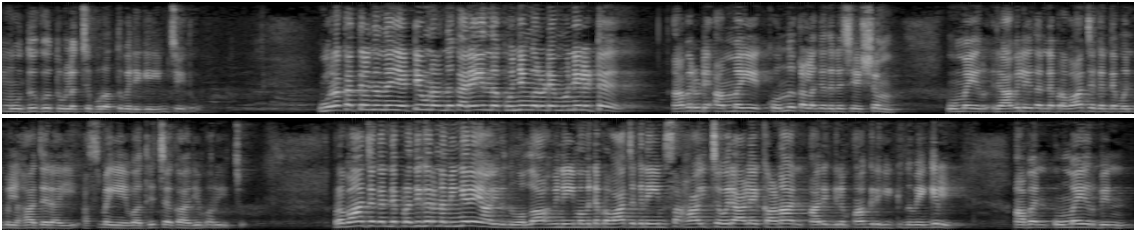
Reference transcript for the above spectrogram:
മുതുകു തുളച്ച് പുറത്തു വരികയും ചെയ്തു. ഉറക്കത്തിൽ നിന്ന് ഞെട്ടി ഉണർന്ന് കരയുന്ന കുഞ്ഞുങ്ങളുടെ മുന്നിലിട്ട് അവരുടെ അമ്മയെ കൊന്നു കളഞ്ഞതിനു ശേഷം ഉമൈർ രാവിലെ തന്നെ പ്രവാചകന്റെ മുൻപിൽ ഹാജരായി അസ്മയെ വധിച്ച കാര്യം അറിയിച്ചു. പ്രവാചകന്റെ പ്രതികരണം ഇങ്ങനെയായിരുന്നു. അള്ളാഹുവിനെയും അവന്റെ പ്രവാചകനെയും സഹായിച്ച ഒരാളെ കാണാൻ ആരെങ്കിലും ആഗ്രഹിക്കുന്നുവെങ്കിൽ അവൻ Umair bin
